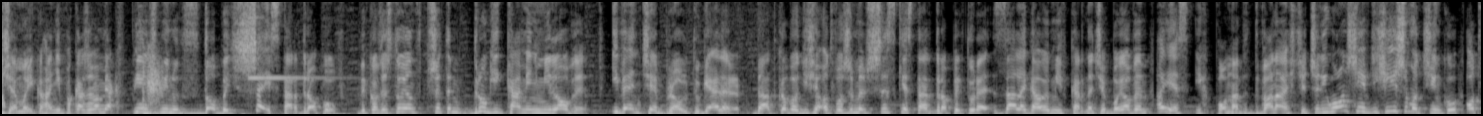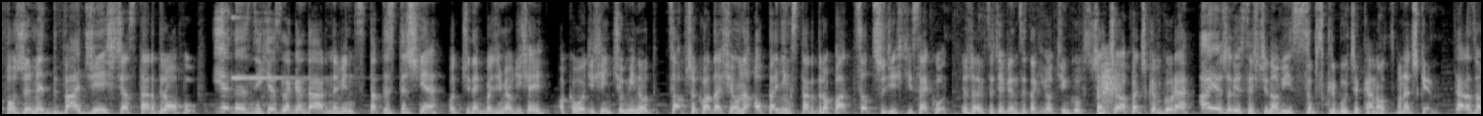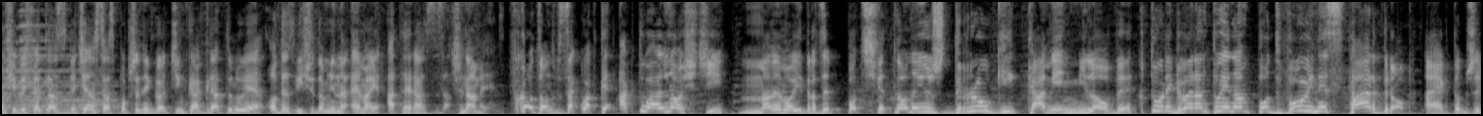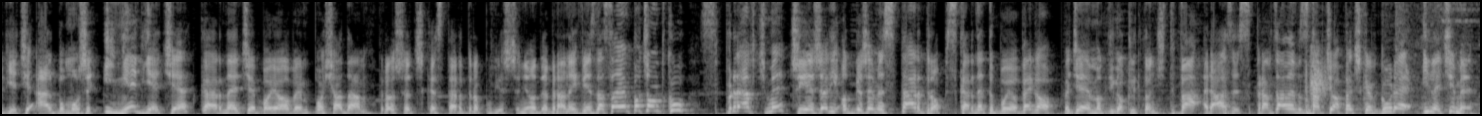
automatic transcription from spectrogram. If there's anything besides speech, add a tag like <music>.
Dzisiaj, moi kochani, pokażę wam jak w 5 minut zdobyć 6 star dropów, wykorzystując przy tym drugi kamień milowy w evencie Brawl Together. Dodatkowo dzisiaj otworzymy wszystkie star dropy, które zalegały mi w karnecie bojowym, a jest ich ponad 12, czyli łącznie w dzisiejszym odcinku otworzymy 20 star dropów. Jeden z nich jest legendarny, więc statystycznie odcinek będzie miał dzisiaj około 10 minut, co przekłada się na opening star dropa co 30 sekund. Jeżeli chcecie więcej takich odcinków, strzelcie łapeczkę w górę, a jeżeli jesteście nowi, subskrybujcie kanał dzwoneczkiem. Teraz wam się wyświetla zwycięzca z poprzedniego odcinka, gratuluję, odezwij się do mnie na email, a teraz zaczynamy. Wchodząc w zakładkę aktualności, mamy moi drodzy podświetlony już drugi kamień milowy, który gwarantuje nam podwójny star drop. A jak dobrze wiecie, albo może i nie wiecie, w karnecie bojowym posiadam troszeczkę star dropów jeszcze nie odebranych, więc na samym początku sprawdźmy, czy jeżeli odbierzemy star drop z karnetu bojowego, będziemy mogli go kliknąć dwa razy. Sprawdzamy, zostawcie łapeczkę w górę i lecimy.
